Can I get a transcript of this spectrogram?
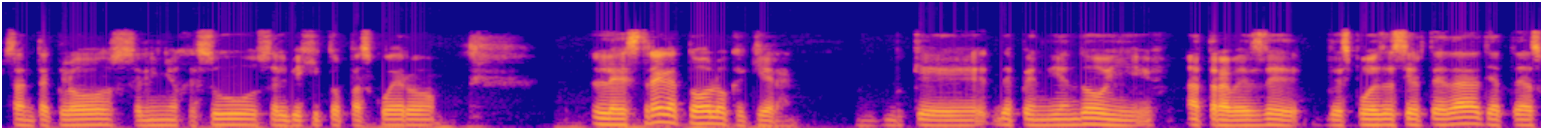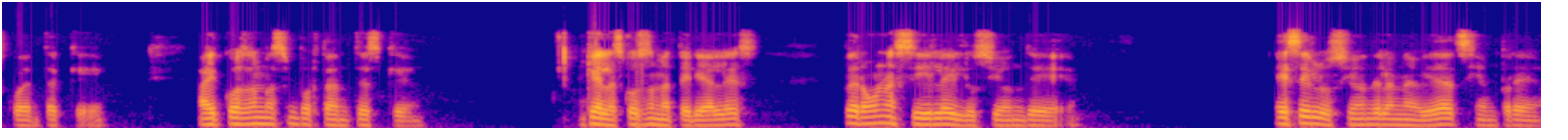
Santa Claus, el Niño Jesús, el viejito Pascuero, les traiga todo lo que quieran. Que dependiendo y a través de después de cierta edad ya te das cuenta que hay cosas más importantes que, que las cosas materiales, pero aún así la ilusión de esa ilusión de la Navidad siempre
